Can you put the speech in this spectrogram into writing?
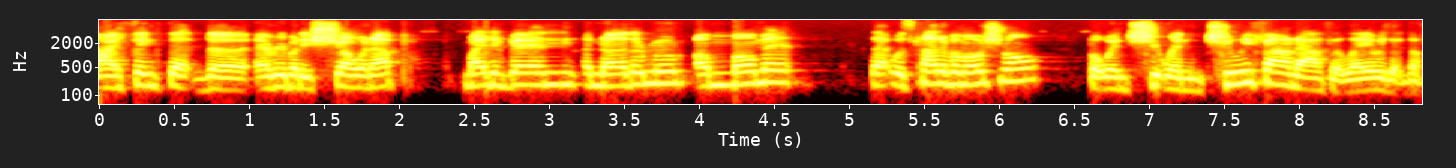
I think that the everybody showing up might have been another a moment that was kind of emotional. But when Chew- when Chewie found out that Leia was at the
